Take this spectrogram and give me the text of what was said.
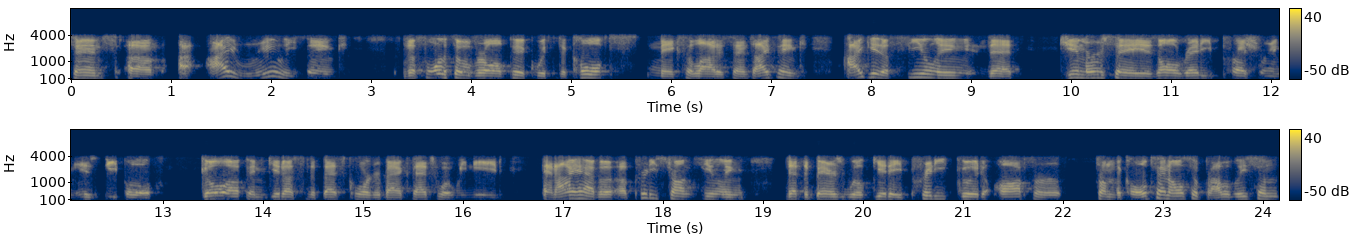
sense. Um, I, I really think the fourth overall pick with the Colts makes a lot of sense. I think I get a feeling that Jim Irsay is already pressuring his people go up and get us the best quarterback. That's what we need. And I have a, a pretty strong feeling that the Bears will get a pretty good offer from the Colts and also probably some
